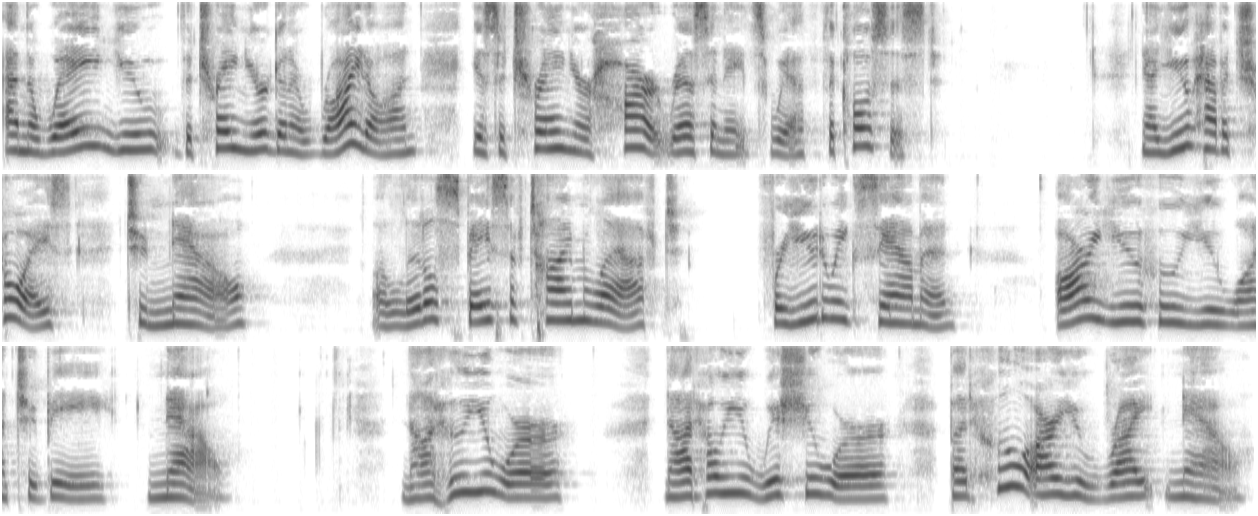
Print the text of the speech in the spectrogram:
And the way you, the train you're going to ride on is the train your heart resonates with the closest. Now you have a choice to now, a little space of time left for you to examine are you who you want to be now? Not who you were, not who you wish you were, but who are you right now?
